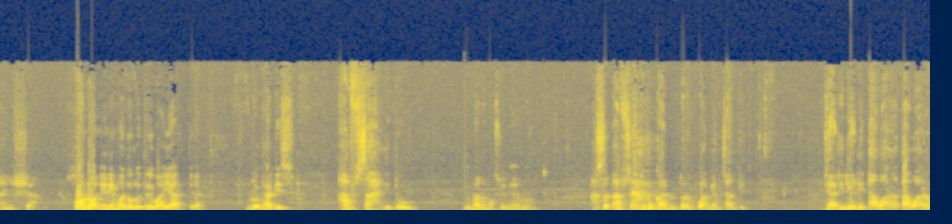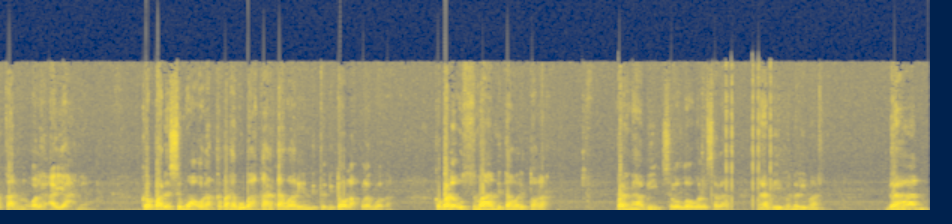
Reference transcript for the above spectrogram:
Aisyah. Konon ini menurut riwayat ya, menurut hadis Hafsah itu gimana maksudnya emang? Hafsah itu bukan perempuan yang cantik. Jadi dia ditawar-tawarkan oleh ayahnya kepada semua orang, kepada Abu Bakar tawarin ditolak oleh Abu Bakar. Kepada Utsman ditawari tolak. Pada Nabi Shallallahu Alaihi Wasallam, Nabi menerima dan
